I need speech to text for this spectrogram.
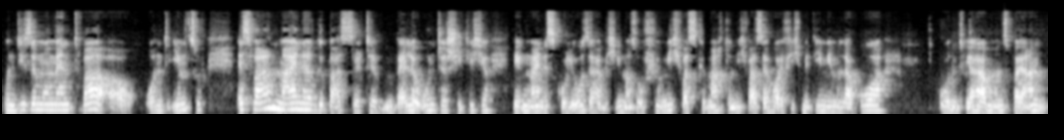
Und dieser Moment war auch. Und ihm zu, es waren meine gebastelte Bälle, unterschiedliche. Wegen meiner Skoliose habe ich immer so für mich was gemacht und ich war sehr häufig mit ihm im Labor. Und wir haben uns bei an,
